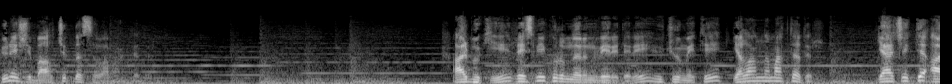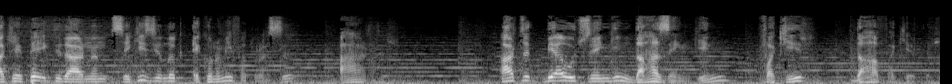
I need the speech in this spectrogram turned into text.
güneşi balçıkla sıvamaktadır. Halbuki resmi kurumların verileri hükümeti yalanlamaktadır. Gerçekte AKP iktidarının 8 yıllık ekonomi faturası ağırdır. Artık bir avuç zengin daha zengin, fakir daha fakirdir.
